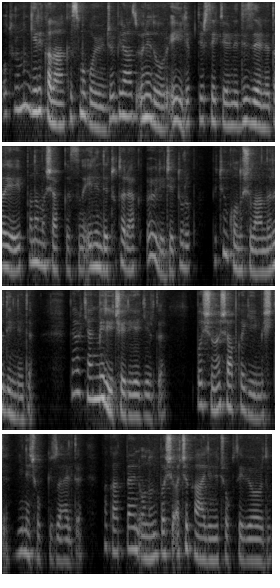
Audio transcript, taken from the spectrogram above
Oturumun geri kalan kısmı boyunca biraz öne doğru eğilip dirseklerini dizlerine dayayıp panama şapkasını elinde tutarak öylece durup bütün konuşulanları dinledi. Derken Mary içeriye girdi. Başına şapka giymişti. Yine çok güzeldi. Fakat ben onun başı açık halini çok seviyordum.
